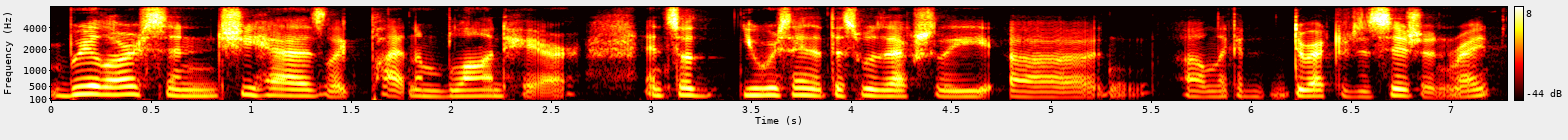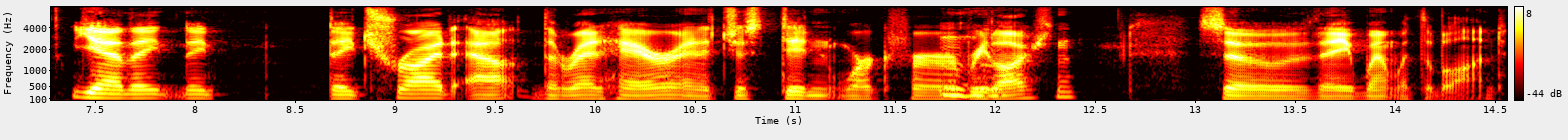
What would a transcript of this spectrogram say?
Brie Larson she has like platinum blonde hair, and so you were saying that this was actually uh, uh like a director's decision, right? Yeah, they they they tried out the red hair and it just didn't work for Brie Mhm. Larson, so they went with the blonde.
